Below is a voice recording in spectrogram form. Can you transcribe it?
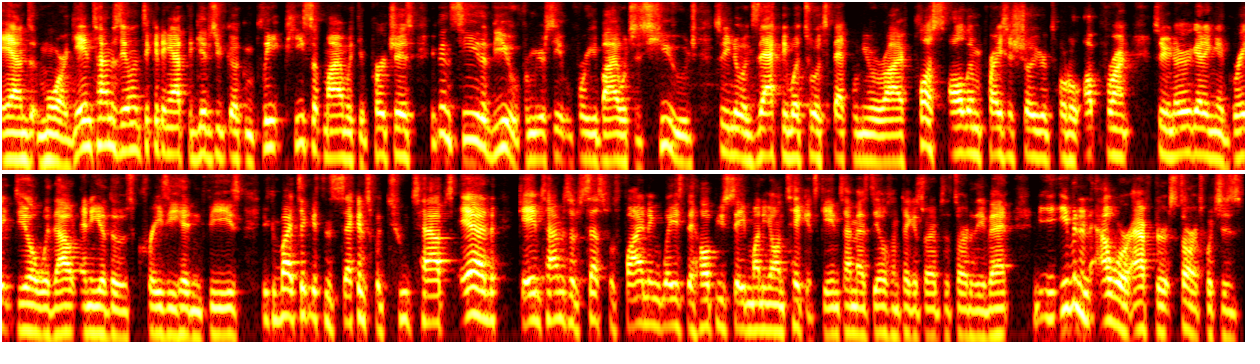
and more. Game Time is the only ticketing app that gives you a complete peace of mind with your purchase. You can see the view from your seat before you buy, which is huge. So you know exactly what to expect when you arrive. Plus, all in prices show your total upfront. So you know you're getting a great deal without any of those crazy hidden fees. You can buy tickets in seconds with two taps. And Game Time is obsessed with finding ways to help you save money on tickets. Game Time has deals on tickets right up to the start of the event, even an hour after it starts, which is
